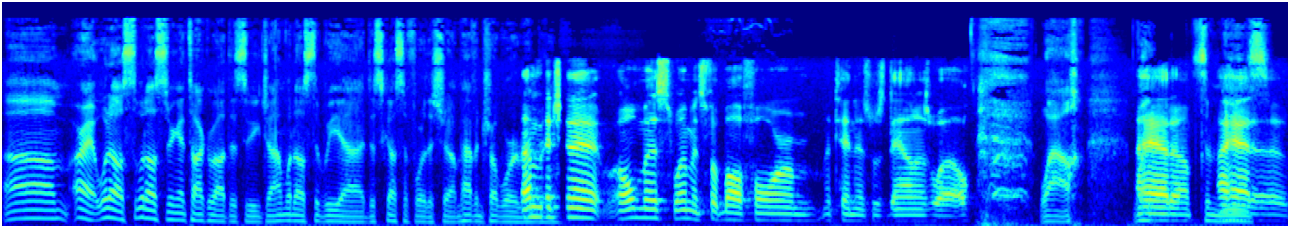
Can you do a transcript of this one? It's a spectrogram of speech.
Um. All right. What else? What else are we gonna talk about this week, John? What else did we uh, discuss before the show? I'm having trouble Remembering. I mentioned it. Ole Miss women's football forum attendance was down as well. Wow. I had um, some I had a,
